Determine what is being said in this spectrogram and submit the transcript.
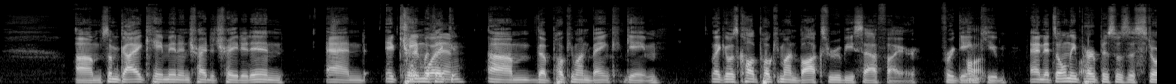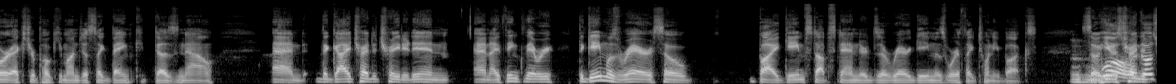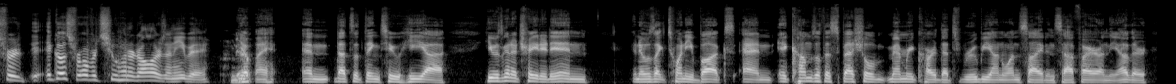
um, some guy came in and tried to trade it in, and it came with like um, the Pokemon Bank game. Like it was called Pokemon Box Ruby Sapphire for GameCube, and its only purpose was to store extra Pokemon, just like Bank does now. And the guy tried to trade it in, and I think they were the game was rare, so by GameStop standards, a rare game is worth like twenty bucks. So he was trying it to goes for it goes for over two hundred dollars on eBay. Yep. I, and that's the thing too. He uh he was gonna trade it in, and it was like twenty bucks, and it comes with a special memory card that's Ruby on one side and Sapphire on the other,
